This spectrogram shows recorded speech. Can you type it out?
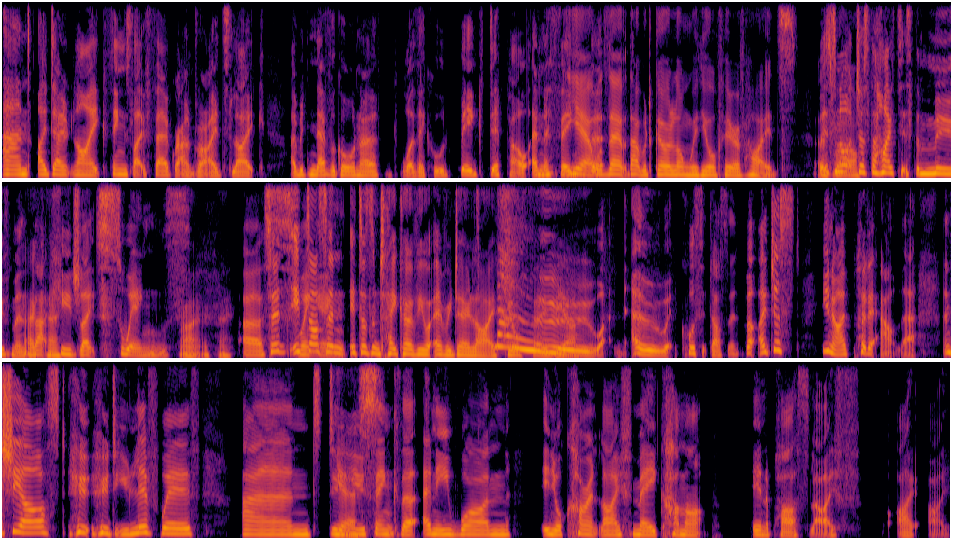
and I don't like things like fairground rides. Like I would never go on a what are they called Big Dipper or anything. yeah, that- well, that, that would go along with your fear of heights. it's well. not just the height; it's the movement. That huge like swings. right. Okay. Uh, So it, it doesn't it doesn't take over your everyday life. Your phobia. No, no, of course it doesn't. But I just, you know, I put it out there. And she asked, "Who who do you live with? And do you think that anyone in your current life may come up in a past life?" I I,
